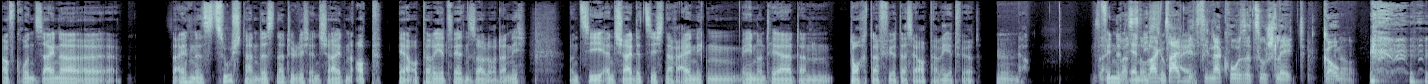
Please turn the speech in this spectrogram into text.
aufgrund seiner, äh, seines Zustandes natürlich entscheiden, ob er operiert werden soll oder nicht. Und sie entscheidet sich nach einigem Hin und Her dann doch dafür, dass er operiert wird. Hm, Ja. Sag, Findet er so nicht lange so Zeit, geil. bis die Narkose zuschlägt. Go. Genau.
